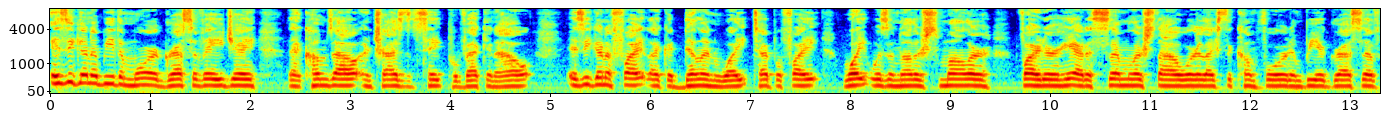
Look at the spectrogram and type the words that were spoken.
Is he going to be the more aggressive AJ that comes out and tries to take Povetkin out? Is he going to fight like a Dillian Whyte type of fight? Whyte was another smaller fighter. He had a similar style where he likes to come forward and be aggressive.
